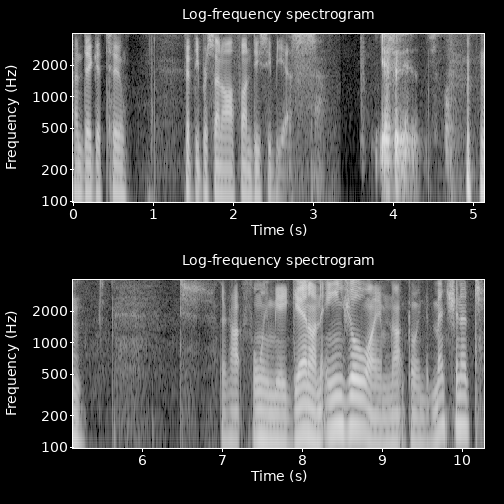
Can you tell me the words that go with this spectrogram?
I dig it too. 50% off on DCBS. Yes, it is. They're not fooling me again on Angel. I am not going to mention it.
